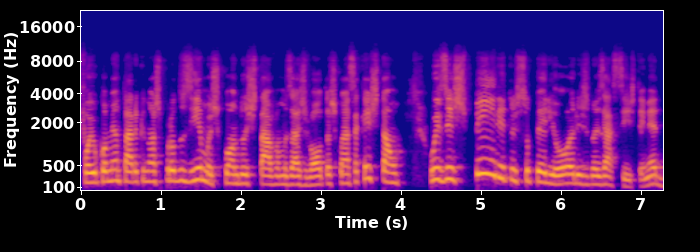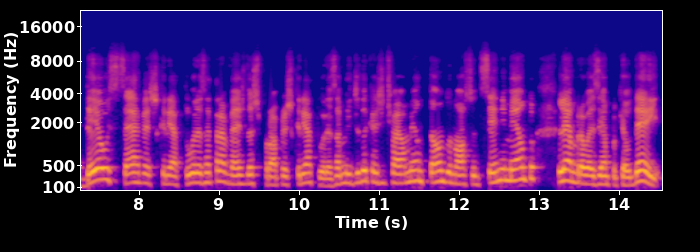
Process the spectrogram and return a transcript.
Foi o comentário que nós produzimos quando estávamos às voltas com essa questão. Os espíritos superiores nos assistem, né? Deus serve as criaturas através das próprias criaturas. À medida que a gente vai aumentando o nosso discernimento, lembra o exemplo que eu dei?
